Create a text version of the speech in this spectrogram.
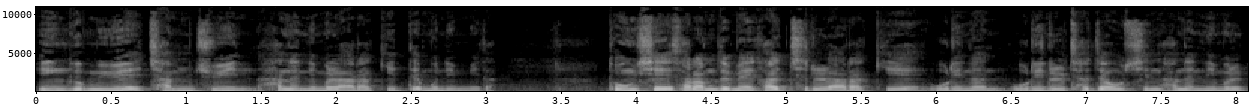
임금 위의 참 주인 하느님을 알았기 때문입니다. 동시에 사람됨의 가치를 알았기에 우리는 우리를 찾아오신 하느님을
